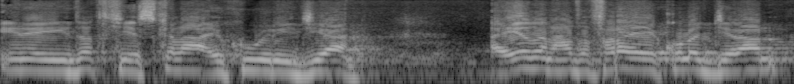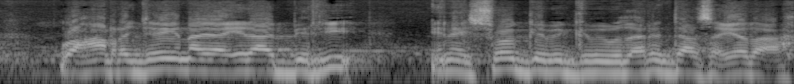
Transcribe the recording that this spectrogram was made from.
inay dadkii iskalaha ay ku wareejiyaan. Ayadana hadda farahay kula jiraan waxaan rajaynayaa ilaa beri inay soo gebagabowdo arrintaas ayada ah.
